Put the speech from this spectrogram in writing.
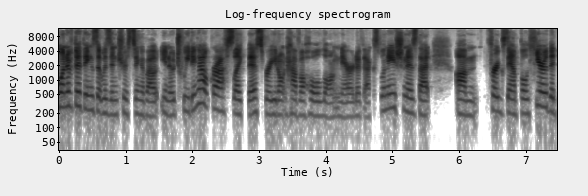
one of the things that was interesting about you know tweeting out graphs like this where you don't have a whole long narrative explanation is that um, for example here the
